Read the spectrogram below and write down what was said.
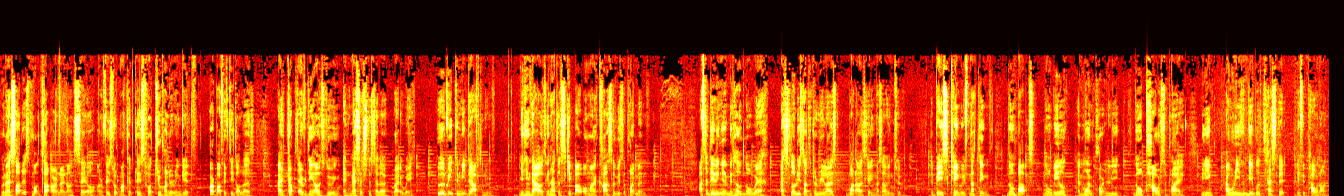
When I saw this Moza R9 on sale on Facebook Marketplace for 200 ringgit, or about $50, I dropped everything I was doing and messaged the seller right away, who agreed to meet that afternoon, meaning that I was gonna have to skip out on my car service appointment. After dealing in the middle of nowhere, I slowly started to realize what I was getting myself into. The base came with nothing no box, no wheel, and more importantly, no power supply, meaning I wouldn't even be able to test it if it powered on.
